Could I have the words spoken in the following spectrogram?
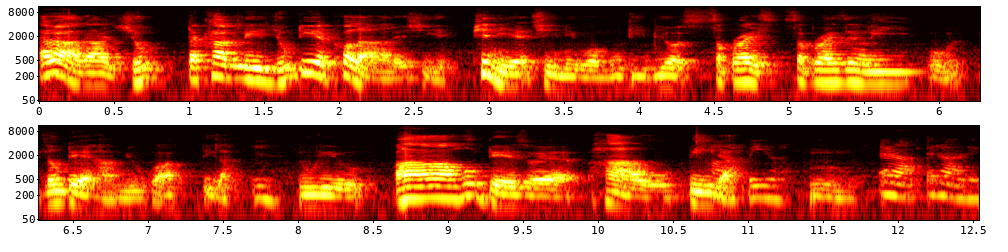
အဲ့ဒါကရုပ်တစ်ခါတလေရုပ်တရက်ထွက်လာတာလည်းရှိတယ်ဖြစ်နေတဲ့အခြေအနေပေါ်မူတည်ပြီးတော့ surprise surprisingly ဟိုလုပ်တဲ့ဟာမျိုးကွာတိလားလူတွေကို အာဟုတ်တယ်ဆိုရဟာကိုပြီးတာပြီးတော့อืมအဲ့ဒါအဲ့ဒါတွေ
